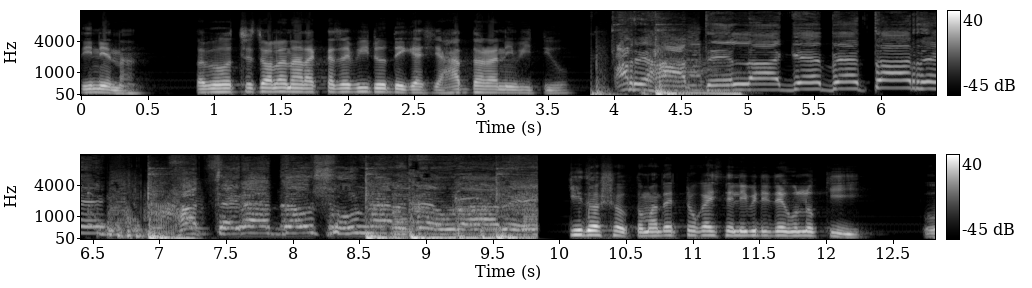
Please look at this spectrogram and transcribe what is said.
দিনে না তবে হচ্ছে চলেন আর একটা যে ভিডিও দেখে আসি হাত ধরানি ভিডিও আরে হাতে লাগে বেতারে হাত চাইরা দেও সোনার দেওরা রে কি দর্শক তোমাদের টোকাই সেলিব্রিটি এগুলো কি? ও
